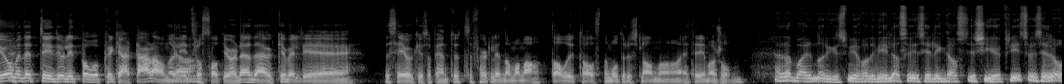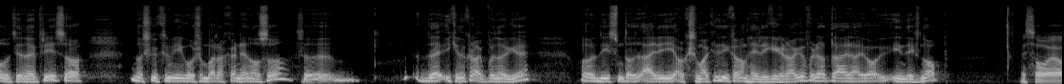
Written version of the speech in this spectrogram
jo, men Det tyder jo litt på hvor prekært det er, da, når ja. de tross alt gjør det. Det er jo ikke veldig Det ser jo ikke så pent ut selvfølgelig når man har hatt alle uttalelsene mot Russland og etter invasjonen. Nei, det er bare Norge som gjør hva de vil. Altså, vi selger gass til skyhøy pris, og vi selger olje til en høy pris. Og norsk økonomi går som barrakkeren, den også. Så det er ikke noe å klage på i Norge. Og de som er i aksjemarkedet, de kan heller ikke klage, for der er jo indeksen opp. Vi så jo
